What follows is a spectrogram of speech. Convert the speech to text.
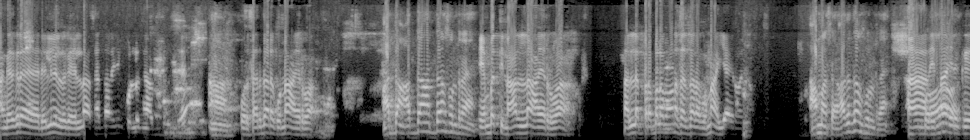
அங்க இருக்கிற டெல்லியில இருக்க எல்லா சர்தாரையும் கொல்லுங்க அப்படின்னு ஒரு சர்தாரை கொண்டா ஆயிரம் ரூபாய் அதான் அதான் அதான் சொல்றேன். எண்பத்தி நாலுல ஆயிரம் ரூபாய் நல்ல பிரபலமான சர்தாரை கொண்டா ஐயாயிரம் ரூபாய் ஆமா சார் அததான் சொல்றேன். என்ன இருக்கு?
